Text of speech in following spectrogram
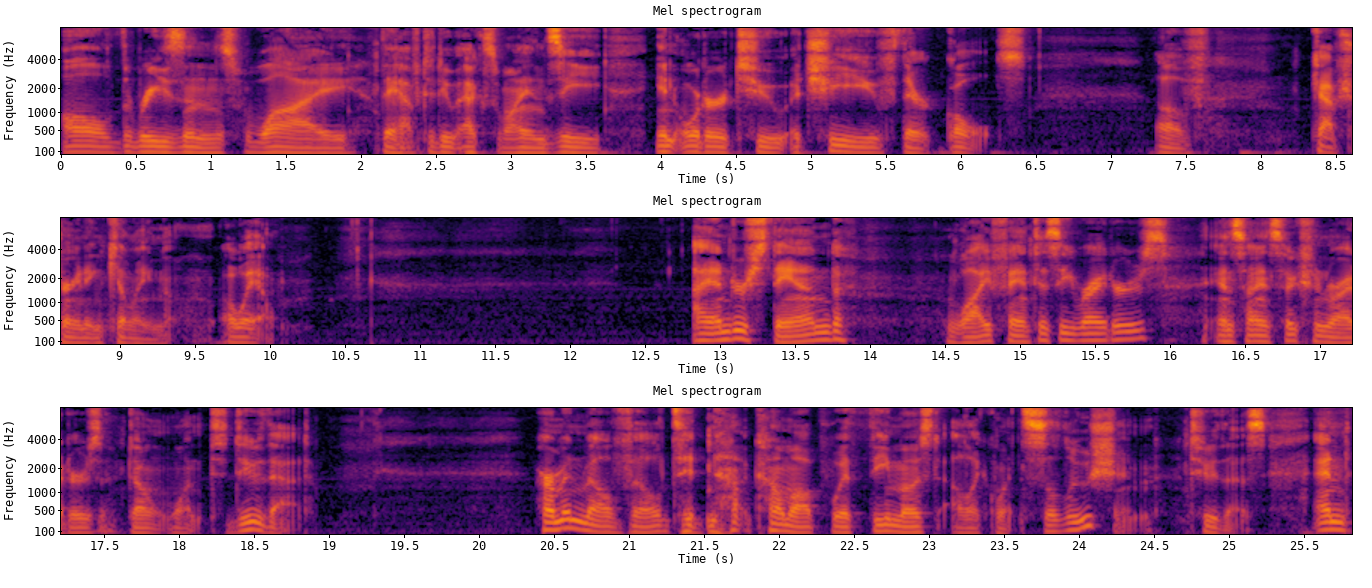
all the reasons why they have to do X, Y, and Z in order to achieve their goals of capturing and killing a whale. I understand why fantasy writers and science fiction writers don't want to do that. Herman Melville did not come up with the most eloquent solution to this. And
